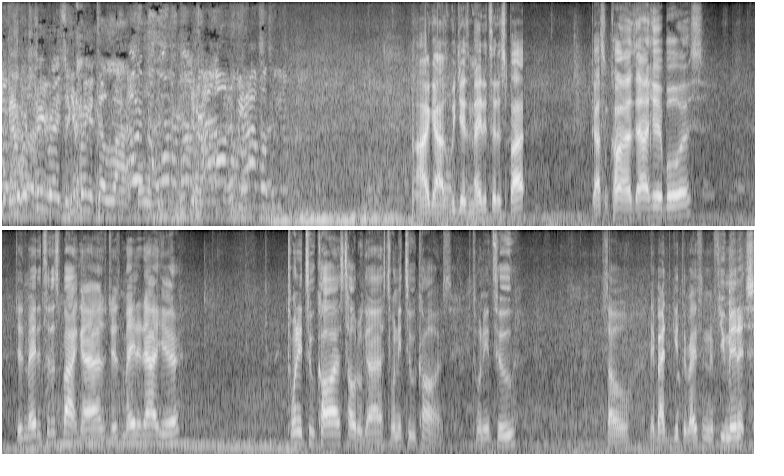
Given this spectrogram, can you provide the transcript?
We're street racing. You bring it to the line. How long do we have All right, guys, we just made it to the spot. Got some cars out here, boys. Just made it to the spot, guys. Just made it out here. 22 cars total, guys. 22 cars. 22. So they about to get the racing in a few minutes.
